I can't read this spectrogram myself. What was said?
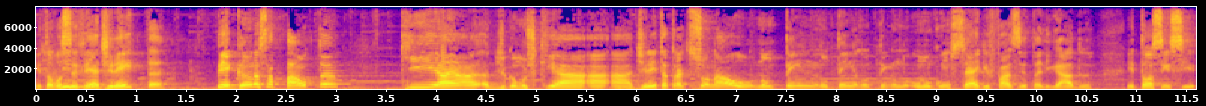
Então você vê a direita pegando essa pauta que a, digamos que a, a, a direita tradicional não tem, não tem, não tem, não, consegue fazer, tá ligado? Então assim, se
